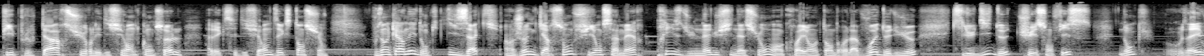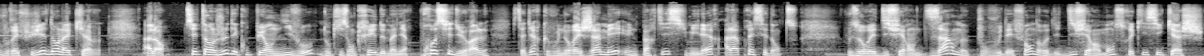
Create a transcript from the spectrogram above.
puis plus tard sur les différentes consoles avec ses différentes extensions. Vous incarnez donc Isaac, un jeune garçon fuyant sa mère, prise d'une hallucination en croyant entendre la voix de Dieu qui lui dit de tuer son fils. Donc vous allez vous réfugier dans la cave. Alors, c'est un jeu découpé en niveaux, donc ils sont créés de manière procédurale, c'est-à-dire que vous n'aurez jamais une partie similaire à la précédente. Vous aurez différentes armes pour vous défendre des différents monstres qui s'y cachent.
